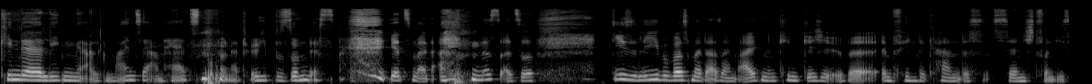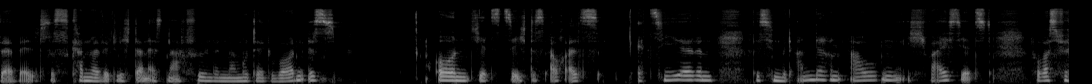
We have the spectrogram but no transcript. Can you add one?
Kinder liegen mir allgemein sehr am Herzen und natürlich besonders jetzt mein eigenes. Also diese Liebe, was man da seinem eigenen Kind gegenüber empfinden kann, das ist ja nicht von dieser Welt. Das kann man wirklich dann erst nachfühlen, wenn man Mutter geworden ist. Und jetzt sehe ich das auch als Erzieherin ein bisschen mit anderen Augen. Ich weiß jetzt, vor was für,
